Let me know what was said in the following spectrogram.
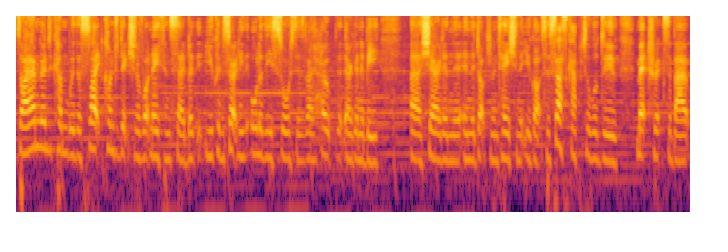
So I am going to come with a slight contradiction of what Nathan said, but you can certainly, all of these sources, and I hope that they're going to be uh, shared in the in the documentation that you got. So SaaS Capital will do metrics about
